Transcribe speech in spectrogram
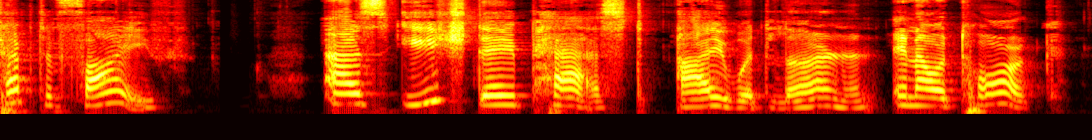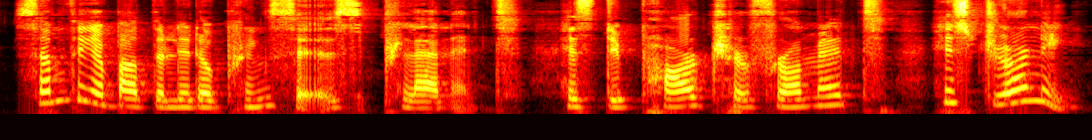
Chapter 5 As each day passed, I would learn in our talk something about the little prince's planet, his departure from it, his journey.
